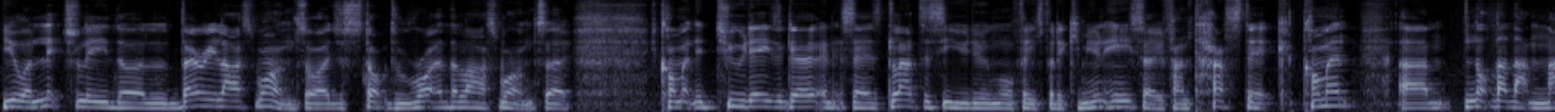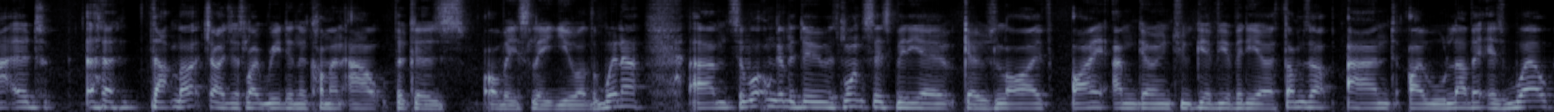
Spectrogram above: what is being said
You are literally the very last one. So I just stopped right at the last one. So commented two days ago and it says glad to see you doing more things for the community so fantastic comment um, not that that mattered uh, that much. I just like reading the comment out because obviously you are the winner. Um, so what I'm going to do is once this video goes live I am going to give your video a thumbs up and I will love it as well.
